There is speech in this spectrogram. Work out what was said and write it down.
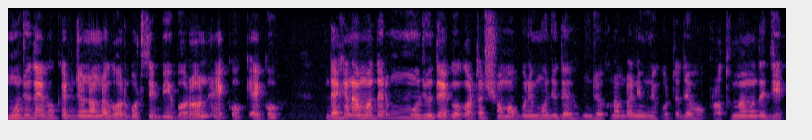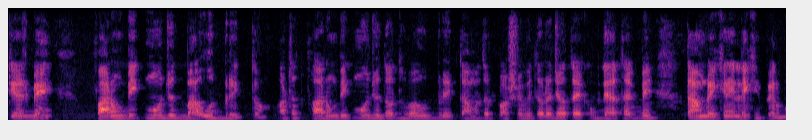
মজুদ এককের জন্য আমরা ঘর করছি বিবরণ একক একক। দেখেন আমাদের মজুদ একক, অর্থাৎ সমাপনী মজুদ একক, যখন আমরা নির্ণয় করতে যাব, প্রথমে আমাদের যেটি আসবে, প্রারম্ভিক মজুদ বা উদ্বৃত্ত। অর্থাৎ প্রারম্ভিক মজুদ অথবা উদ্বৃত্ত আমাদের প্রশ্নের ভিতরে যত একক দেওয়া থাকবে, তা আমরা এখানে লিখে ফেলব।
